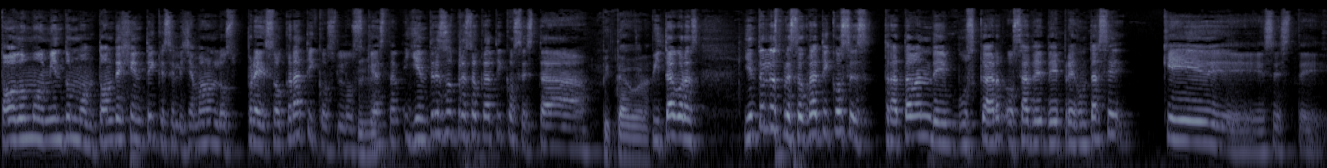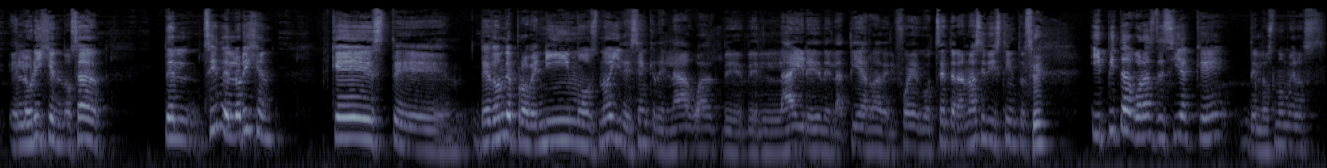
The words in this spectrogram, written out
todo un movimiento, un montón de gente que se les llamaron los presocráticos, los que están, y entre esos presocráticos está Pitágoras. Pitágoras. Y entonces los presocráticos es- trataban de buscar, o sea, de, de preguntarse qué es este el origen, o sea, del sí, del origen, que este de dónde provenimos, ¿no? Y decían que del agua, de- del aire, de la tierra, del fuego, etcétera, no así distintos. Sí, Y Pitágoras decía que de los números.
